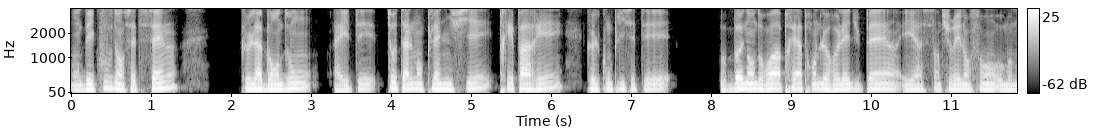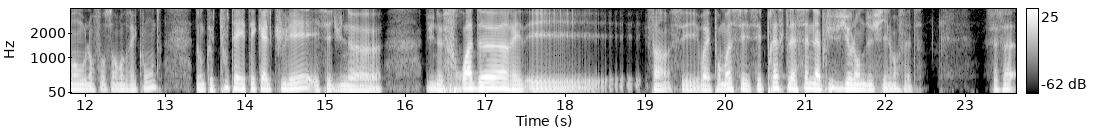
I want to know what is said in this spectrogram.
on découvre dans cette scène que l'abandon a été totalement planifié, préparé, que le complice était au bon endroit, prêt à prendre le relais du père et à ceinturer l'enfant au moment où l'enfant s'en rendrait compte. Donc tout a été calculé et c'est d'une euh, froideur et, enfin c'est ouais pour moi c'est presque la scène la plus violente du film en fait. C'est ça.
